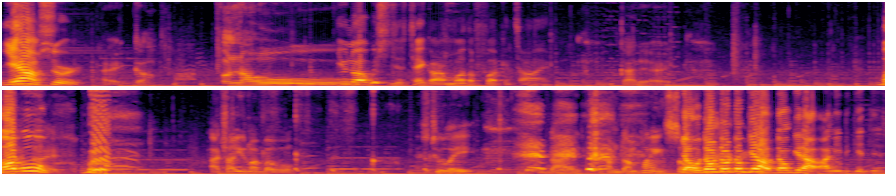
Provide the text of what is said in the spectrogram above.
Yeah, I'm sure. All right, go. Oh no. You know, we should just take our motherfucking time. Got it. All right. Bubble! Alright. I try to use my bubble. It's too late. I'm done playing so. Yo, don't don't don't get out, don't get out. I need to get this.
